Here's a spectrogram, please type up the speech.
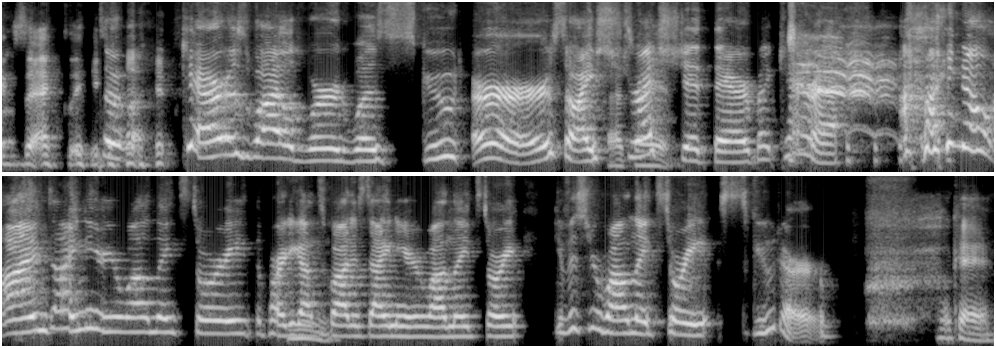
exactly. So Kara's wild word was scooter. So I That's stretched right. it there. But Kara, I know I'm dying to hear your wild night story. The party got mm. squad is dying to hear your wild night story. Give us your wild night story, Scooter. okay,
